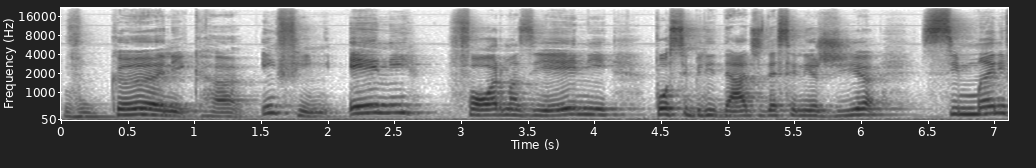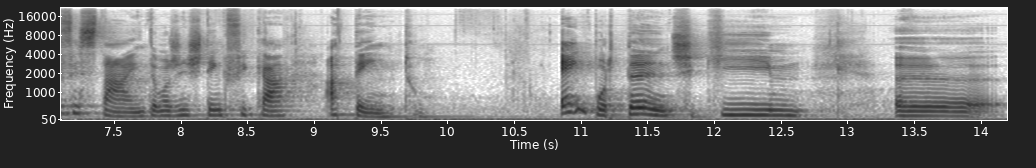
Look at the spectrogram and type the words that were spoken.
vulcânica, enfim, N formas e N possibilidades dessa energia se manifestar. Então a gente tem que ficar atento. É importante que uh,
